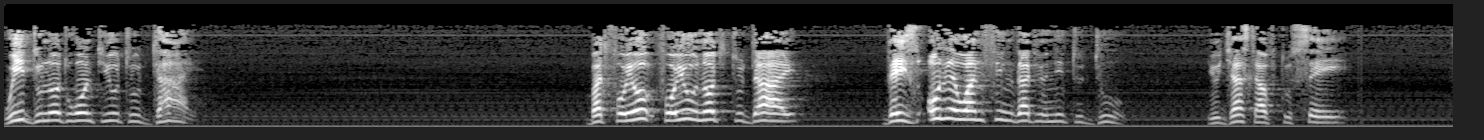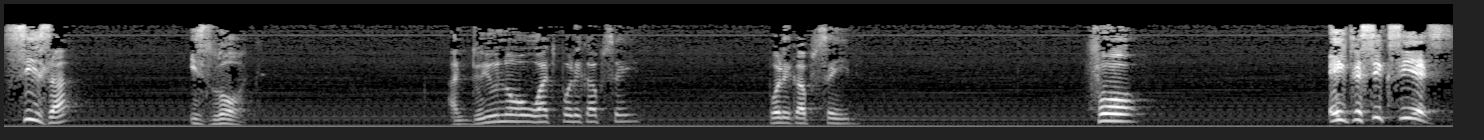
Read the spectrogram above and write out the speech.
We do not want you to die. But for you, for you not to die, there is only one thing that you need to do. You just have to say, Caesar is Lord. And do you know what Polycarp said? Polycarp said, For 86 years,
